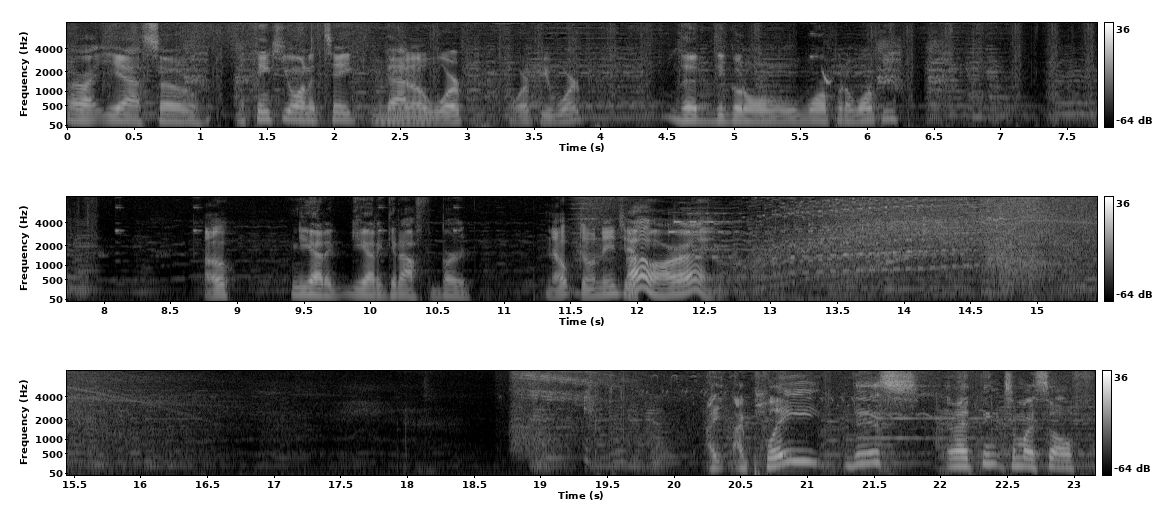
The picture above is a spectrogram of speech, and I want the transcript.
All right, yeah. So I think you want to take that go warp, warpy warp. the the good old warp and a warpy. Oh, You gotta you gotta get off the bird. nope, don't need to. Oh, all right. I, I play this and I think to myself,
